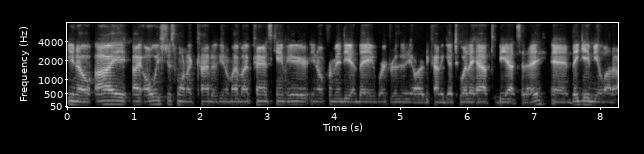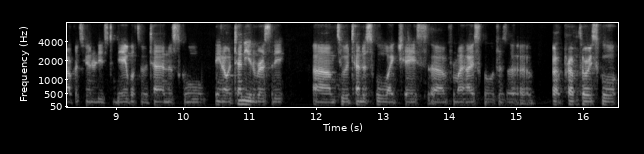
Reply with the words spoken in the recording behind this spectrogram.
you know, I I always just want to kind of, you know, my, my parents came here, you know, from India and they worked really, really hard to kind of get to where they have to be at today. And they gave me a lot of opportunities to be able to attend a school, you know, attend a university, um, to attend a school like Chase um, for my high school, which was a, a preparatory school.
